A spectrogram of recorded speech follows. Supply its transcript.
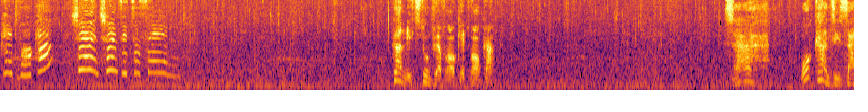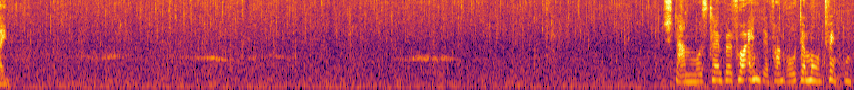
Kate Walker? Schön, schön, Sie zu sehen. Kann nichts tun für Frau Kate Walker. Tja, wo kann sie sein? Stamm muss Tempel vor Ende von Rotem Mond finden.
